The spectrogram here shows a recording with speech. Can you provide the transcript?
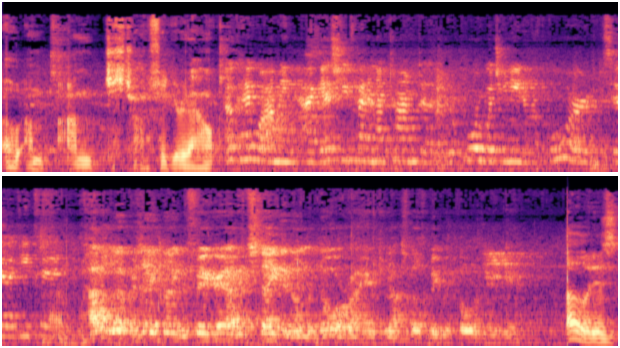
Oh, I'm I'm just trying to figure it out. okay, well, I mean, I guess you've had enough time to record what you need to record, so if you could, I don't know if there's anything to figure out. It's stated on the door right here. It's not supposed to be recorded in here. Oh, it is.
